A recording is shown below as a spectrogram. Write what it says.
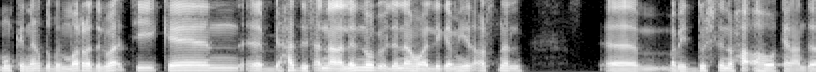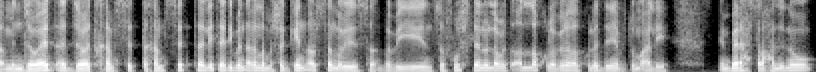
ممكن ناخده بالمرة دلوقتي. كان آه، حد بيسألنا على لينو بيقول لنا هو ليه جماهير أرسنال آه، ما بيدوش لينو حقه. هو كان عندنا من جواد قد جواد 5 6 5 6 ليه تقريبا أغلب مشجعين أرسنال ما بينصفوش لينو لما يتالق ولو بيغلط كل الدنيا بتقوم عليه. امبارح صراحة لينو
